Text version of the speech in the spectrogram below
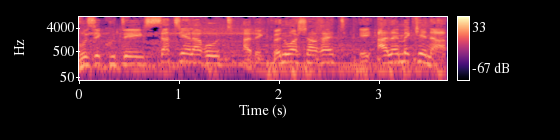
Vous écoutez Ça tient la route avec Benoît Charrette et Alain McKenna.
